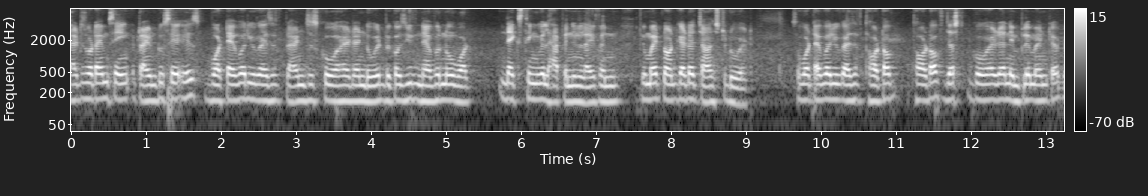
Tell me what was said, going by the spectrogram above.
that is what i'm saying trying to say is whatever you guys have planned just go ahead and do it because you never know what next thing will happen in life and you might not get a chance to do it. So whatever you guys have thought of thought of just go ahead and implement it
